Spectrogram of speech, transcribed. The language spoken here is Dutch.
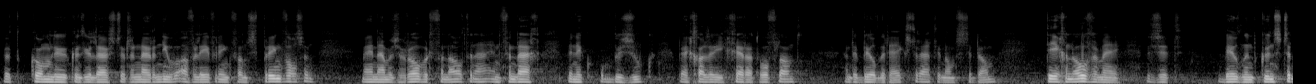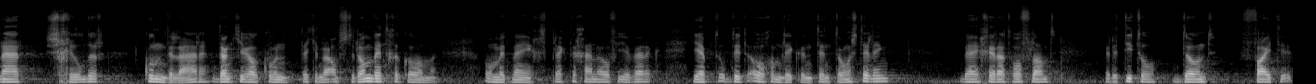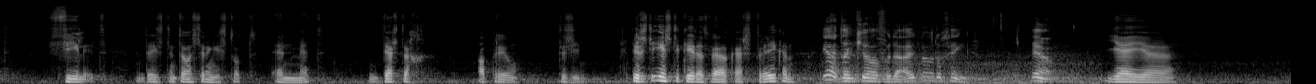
Het komende uur kunt u luisteren naar een nieuwe aflevering van Springvossen. Mijn naam is Robert van Altena en vandaag ben ik op bezoek bij Galerie Gerard Hofland aan de Beelderijkstraat in Amsterdam. Tegenover mij zit beeldend kunstenaar, schilder Koen de Lare. Dankjewel Koen dat je naar Amsterdam bent gekomen om met mij in gesprek te gaan over je werk. Je hebt op dit ogenblik een tentoonstelling bij Gerard Hofland met de titel Don't Fight It, Feel It. Deze tentoonstelling is tot en met 30 april te zien. Dit is de eerste keer dat wij elkaar spreken. Ja, dankjewel voor de uitnodiging. Ja. Jij uh,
